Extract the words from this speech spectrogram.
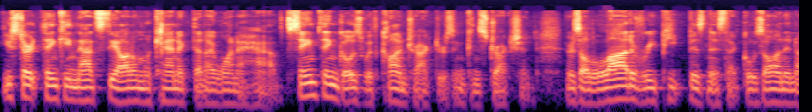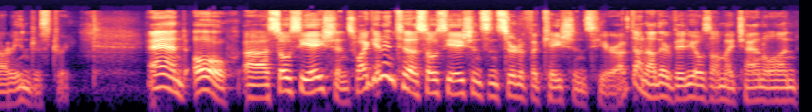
you start thinking that's the auto mechanic that I want to have. Same thing goes with contractors in construction. There's a lot of repeat business that goes on in our industry. And oh, uh, associations. So I get into associations and certifications here. I've done other videos on my channel on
